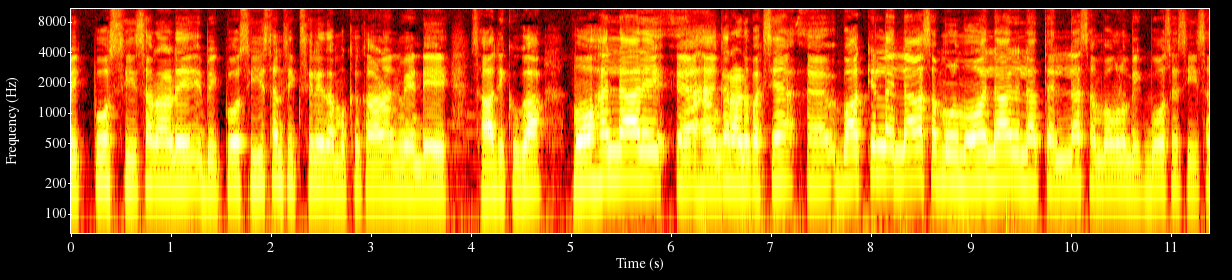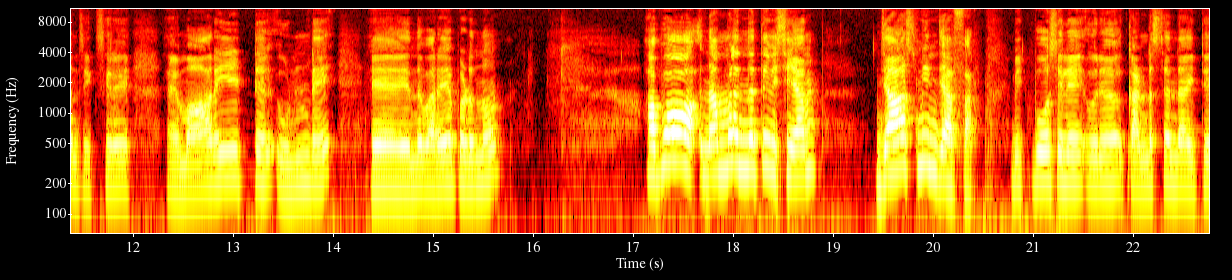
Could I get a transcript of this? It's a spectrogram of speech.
ബിഗ് ബോസ് സീസണാണ് ബിഗ് ബോസ് സീസൺ സിക്സിൽ നമുക്ക് കാണാൻ വേണ്ടി സാധിക്കുക. മോഹൻലാൽ ഹാങ്കറാണ്. പക്ഷേ ബാക്കിയുള്ള എല്ലാ സംഭവങ്ങളും മോഹൻലാൽ ഇല്ലാത്ത എല്ലാ സംഭവങ്ങളും ബിഗ് ബോസ് സീസൺ സിക്സിൽ മാറിയിട്ട് ഉണ്ട് എന്ന് പറയപ്പെടുന്നു. അപ്പോൾ നമ്മൾ ഇന്നത്തെ വിഷയം ജാസ്മിൻ ജാഫർ ബിഗ് ബോസിൽ ഒരു കണ്ടസ്റ്റന്റ് ആയിട്ട്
